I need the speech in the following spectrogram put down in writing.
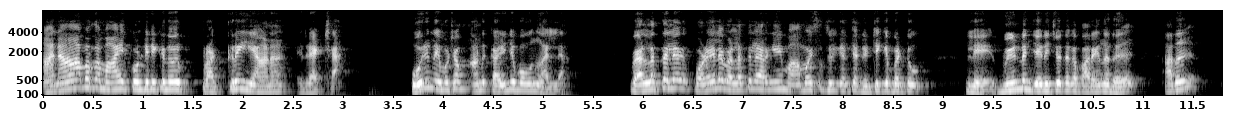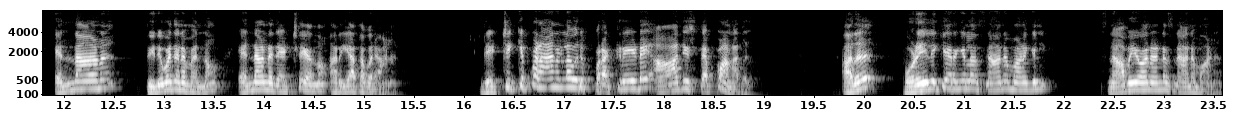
അനാവൃതമായി കൊണ്ടിരിക്കുന്ന ഒരു പ്രക്രിയയാണ് രക്ഷ. ഒരു നിമിഷം ആണ് കഴിഞ്ഞു പോകുന്നതല്ല. വെള്ളത്തിൽ പുഴയിലെ വെള്ളത്തിൽ ഇറങ്ങി മാമോയിസം സ്വീകരിച്ച രക്ഷിക്കപ്പെട്ടു. ഇല്ലേ? വീണ്ടും ജനിച്ചു എന്നൊക്കെ പറയുന്നത് അത് എന്താണ് തിരുവചനമെന്നോ എന്താണ് രക്ഷയെന്നോ അറിയാത്തവരാണ്. രക്ഷിക്കപ്പെടാനുള്ള ഒരു പ്രക്രിയയുടെ ആദ്യ സ്റ്റെപ്പാണത്. അത് പുഴയിലേക്ക് ഇറങ്ങിയുള്ള സ്നാനമാണെങ്കിൽ സ്നാപയോനന്റെ സ്നാനമാണ്.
